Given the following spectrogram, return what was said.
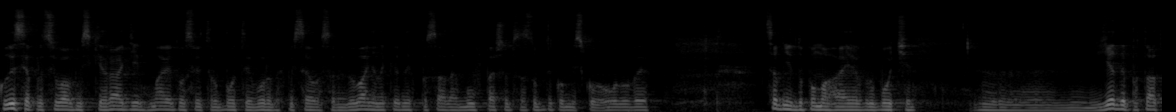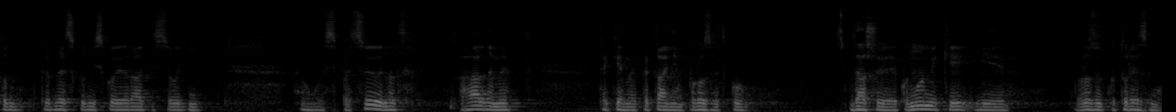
Колись я працював в міській раді, маю досвід роботи в органах місцевого самоврядування на керівних посадах, був першим заступником міського голови. Це мені допомагає в роботі. Е, Є депутатом Кремлівської міської ради сьогодні. Ось, працюю над гарними такими питаннями по розвитку нашої економіки і розвитку туризму.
